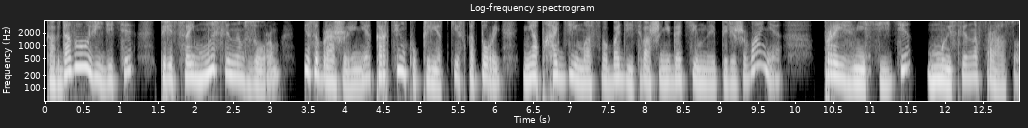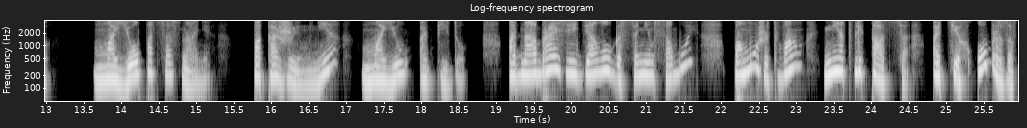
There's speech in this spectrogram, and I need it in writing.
Когда вы увидите перед своим мысленным взором изображение, картинку клетки, из которой необходимо освободить ваши негативные переживания, произнесите мысленно фразу «Мое подсознание, покажи мне мою обиду». Однообразие диалога с самим собой поможет вам не отвлекаться от тех образов,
